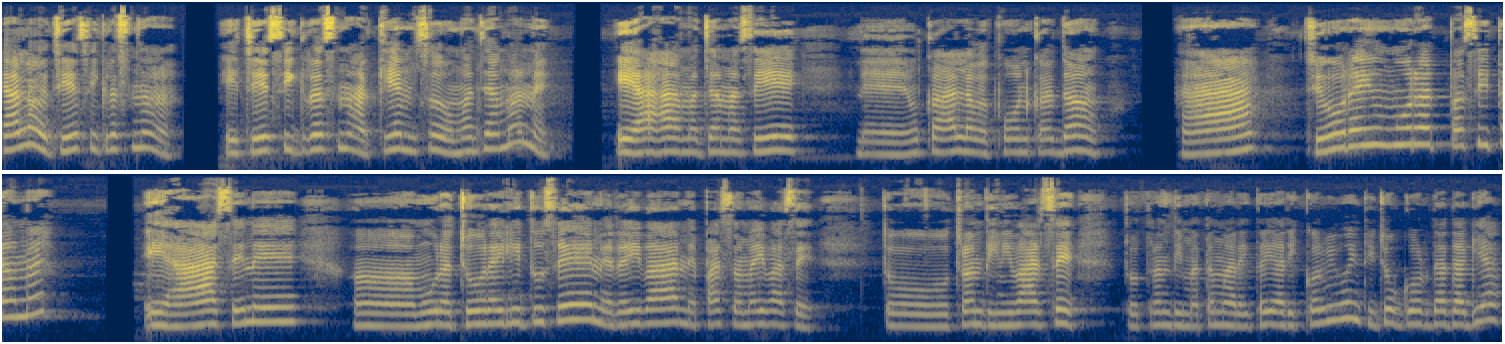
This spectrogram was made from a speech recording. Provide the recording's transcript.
હાલો, જય શ્રી કૃષ્ણ. એ જય શ્રી કૃષ્ણ, કેમ છો? મજામાં ને? એ હા હા મજામાં છે. ને હું કાલ હવે ફોન કરી દઉં. હા જોરાયું મુહૂર્ત પછી તમે? એ હા, છે ને. મુહૂર્ત જોરાઈ લીધું છે ને રવિવાર ને પાછો આવ્યા છે. તો ત્રણ દીની વાર છે. તો ત્રણ દીમાં તમારી તૈયારી કરવી હોય ને જો ગોરદાદા ગયા.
